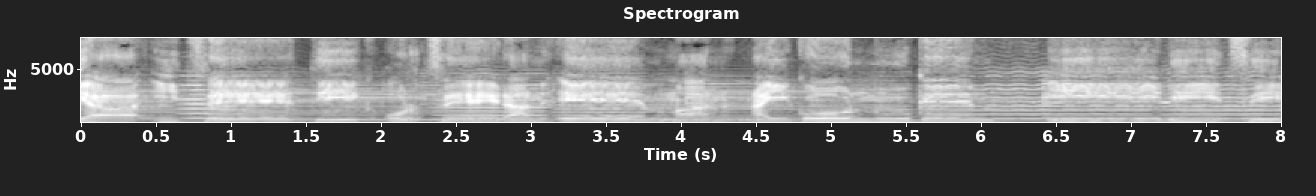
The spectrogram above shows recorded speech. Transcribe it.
Ia itzetik hortzeran eman Nahiko nuken iritzirik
